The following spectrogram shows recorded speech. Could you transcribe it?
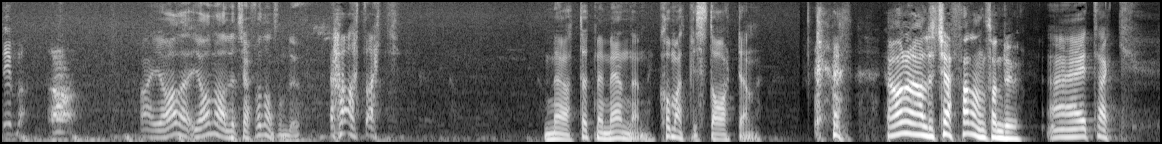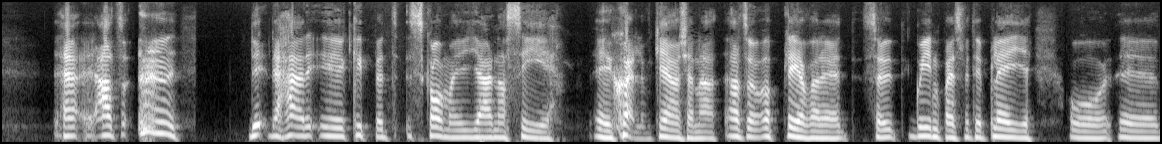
Det är bara, jag, har- jag har nog aldrig träffat någon som du. Ja, tack. Mötet med männen kommer att bli starten. Jag har nog aldrig träffat någon som du. Nej, tack. Eh, Alltså, det, det här eh, klippet ska man ju gärna se eh, själv kan jag känna. Alltså uppleva det. Så gå in på SVT Play och eh,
